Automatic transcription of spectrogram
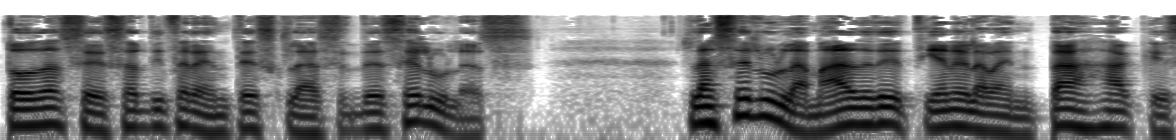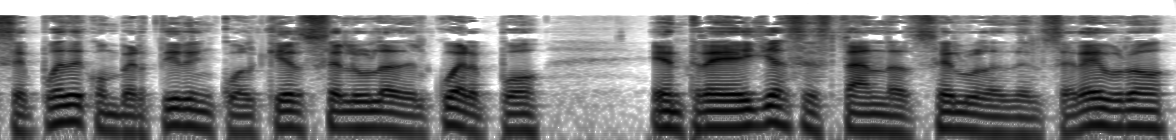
todas esas diferentes clases de células. La célula madre tiene la ventaja que se puede convertir en cualquier célula del cuerpo, entre ellas están las células del cerebro,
